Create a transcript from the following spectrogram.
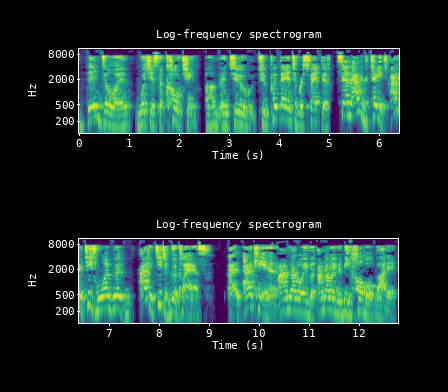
been doing, which is the coaching. Um, and to, to put that into perspective, Sam, I could teach, I could teach one good, I could teach a good class. I, I can. I'm not going to even, I'm not going to even be humble about it.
